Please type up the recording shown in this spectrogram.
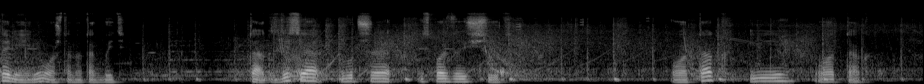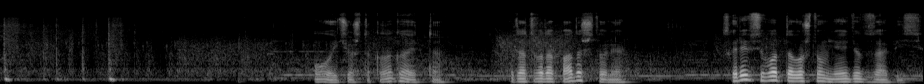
Да не, не может оно так быть. Так, здесь я лучше использую щит. Вот так и вот так. Ой, чё ж так лагает-то? Это от водопада, что ли? Скорее всего, от того, что у меня идет запись.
